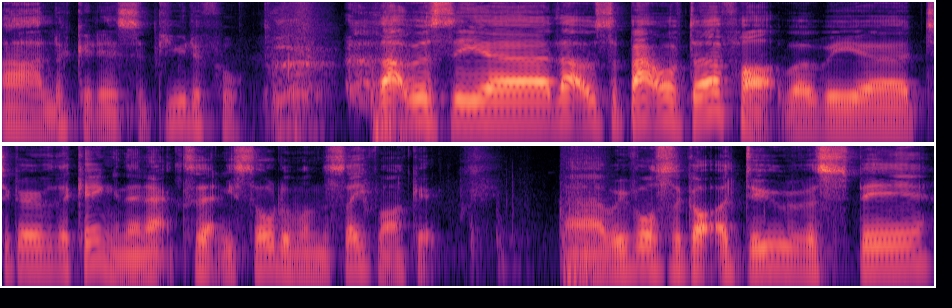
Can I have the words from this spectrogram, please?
Ah, look at this. It's beautiful. That was the uh, that was the Battle of Derthert, where we uh, took over the king and then accidentally sold him on the slave market. Uh, we've also got a dude with a spear.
